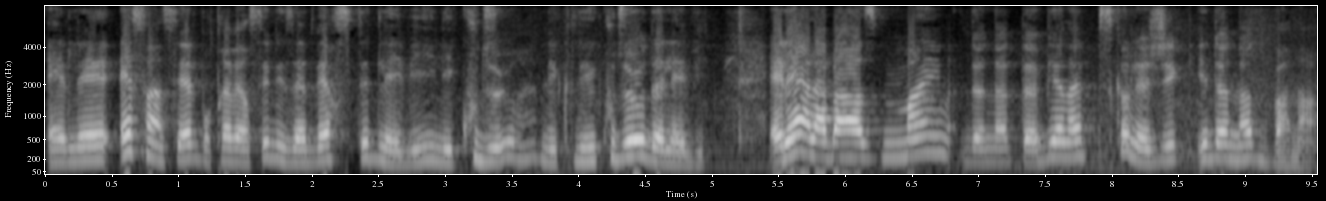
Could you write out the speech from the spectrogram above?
elle est essentielle pour traverser les adversités de la vie, les coups durs, hein, les coups durs de la vie. Elle est à la base même de notre bien-être psychologique et de notre bonheur.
